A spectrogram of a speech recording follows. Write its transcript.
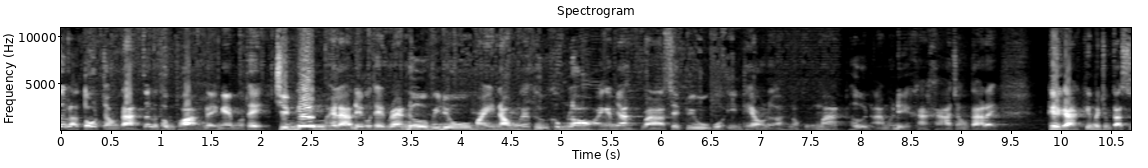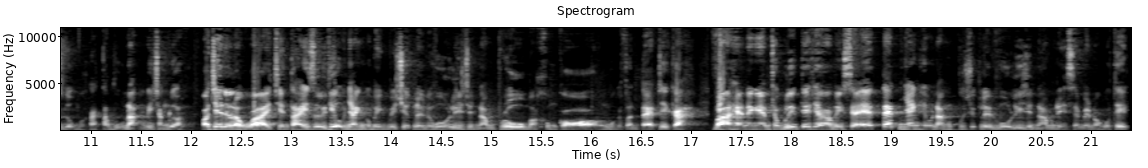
rất là tốt cho chúng ta, rất là thông thoáng để anh em có thể chiến game hay là để có thể render video máy nóng các thứ không lo anh em nhé và CPU của Intel nữa, nó cũng mát hơn AMD kha khá cho chúng ta đấy kể cả khi mà chúng ta sử dụng các tác vụ nặng đi chăng nữa. Và trên đây là bài trên tay giới thiệu nhanh của mình về chiếc Lenovo Legion 5 Pro mà không có một cái phần test gì cả. Và hẹn anh em trong clip tiếp theo, mình sẽ test nhanh hiệu năng của chiếc Lenovo Legion 5 để xem em nó có thể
